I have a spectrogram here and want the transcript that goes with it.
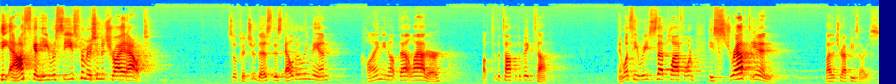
he asks and he receives permission to try it out. So picture this this elderly man climbing up that ladder up to the top of the big top. And once he reaches that platform, he's strapped in by the trapeze artist.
